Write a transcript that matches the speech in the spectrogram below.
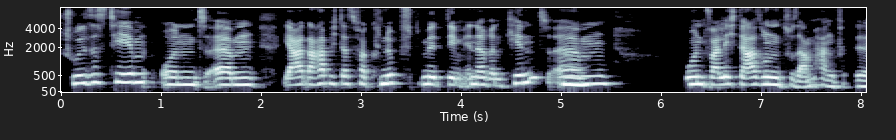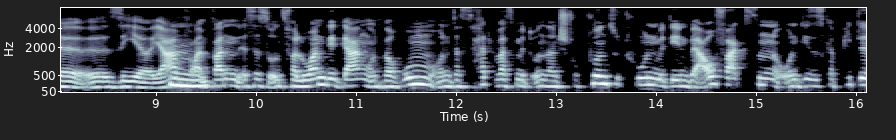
Schulsystem. Und ähm, ja, da habe ich das verknüpft mit dem inneren Kind. Mhm. Ähm, und weil ich da so einen Zusammenhang äh, sehe, ja, mhm. wann, wann ist es uns verloren gegangen und warum? Und das hat was mit unseren Strukturen zu tun, mit denen wir aufwachsen. Und dieses Kapitel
